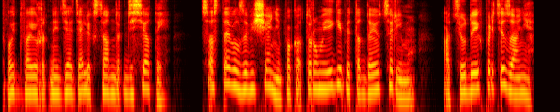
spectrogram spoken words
«Твой двоюродный дядя Александр X составил завещание, по которому Египет отдается Риму. Отсюда их притязания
